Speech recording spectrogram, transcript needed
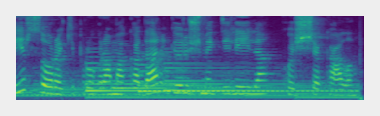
Bir sonraki programa kadar görüşmek dileğiyle. Hoşçakalın.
